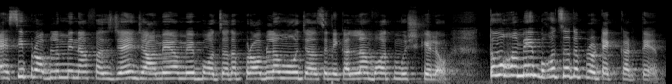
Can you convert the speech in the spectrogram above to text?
ऐसी प्रॉब्लम में ना फंस जाए जहाँ में हमें बहुत ज़्यादा प्रॉब्लम हो जहाँ से निकलना बहुत मुश्किल हो। तो वो हमें बहुत ज़्यादा प्रोटेक्ट करते हैं।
